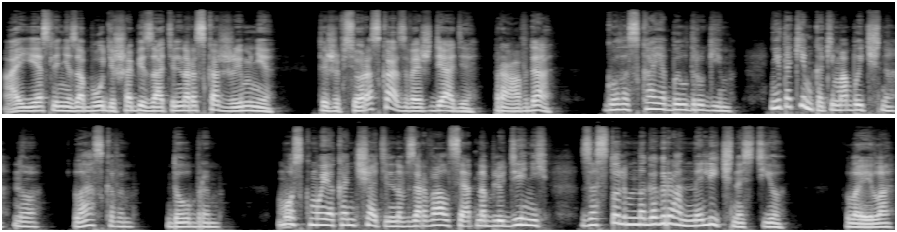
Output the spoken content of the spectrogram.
А если не забудешь, обязательно расскажи мне. Ты же все рассказываешь дяде, правда?» Голос Кая был другим. Не таким, каким обычно, но ласковым, добрым. Мозг мой окончательно взорвался от наблюдений за столь многогранной личностью. «Лейла,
